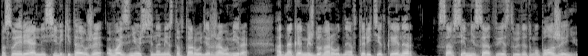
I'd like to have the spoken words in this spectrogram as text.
По своей реальной силе Китай уже вознесся на место второй державы мира, однако международный авторитет КНР совсем не соответствует этому положению.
